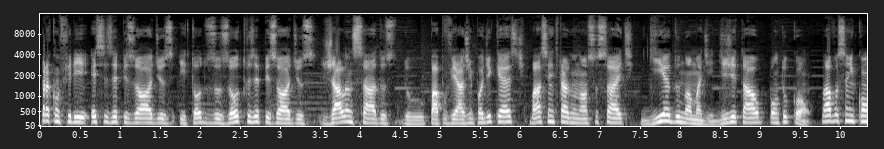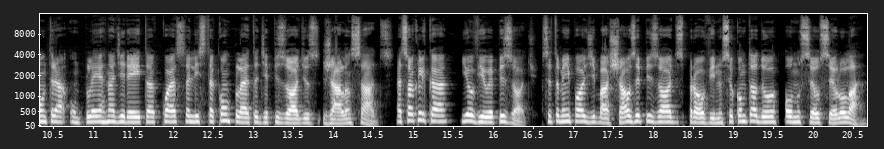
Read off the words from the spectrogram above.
Para conferir esses episódios e todos os outros episódios já lançados do Papo Viagem Podcast, basta entrar no nosso site guia do digital.com. Lá você encontra um player na direita com essa lista completa de episódios já lançados. É só clicar e ouvir o episódio. Você também pode baixar os episódios para ouvir no seu computador ou no seu celular.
